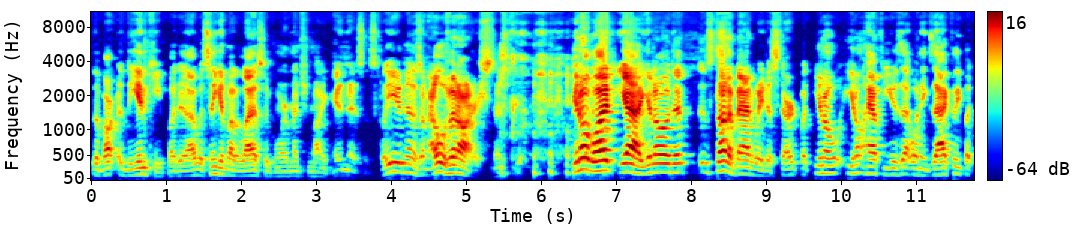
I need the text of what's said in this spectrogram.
the bar, the innkeep, but I was thinking about it last week when we mentioned my goodness, it's clean as an elephant arse. And you know what? Yeah, you know that it's not a bad way to start, but you know you don't have to use that one exactly. But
